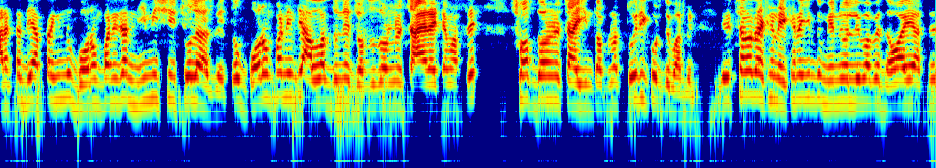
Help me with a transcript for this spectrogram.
আর একটা দিয়ে আপনার কিন্তু গরম পানিটা নিমিশেই চলে আসবে। তো গরম পানি দিয়ে আল্লাহ দুনিয়া যত ধরনের চায়ের আইটেম আছে, সব ধরনের চাই কিন্তু আপনারা তৈরি করতে পারবেন। এছাড়া দেখেন, এখানে কিন্তু ম্যানুয়ালি ভাবে দেওয়াই আছে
